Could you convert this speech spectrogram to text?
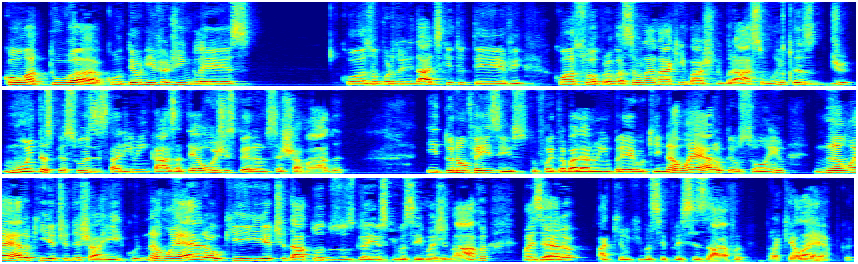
com a tua, com o teu nível de inglês, com as oportunidades que tu teve, com a sua aprovação na ANAC embaixo do braço, muitas, muitas pessoas estariam em casa até hoje esperando ser chamada, e tu não fez isso. Tu foi trabalhar num emprego que não era o teu sonho, não era o que ia te deixar rico, não era o que ia te dar todos os ganhos que você imaginava, mas era aquilo que você precisava para aquela época.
